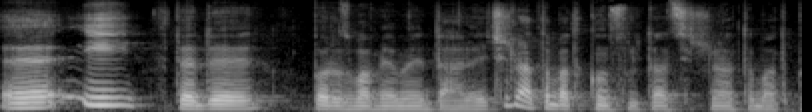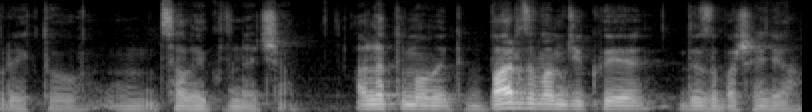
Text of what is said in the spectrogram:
e, i wtedy porozmawiamy dalej, czy na temat konsultacji, czy na temat projektu mm, całego wnętrza. A na ten moment bardzo Wam dziękuję, do zobaczenia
